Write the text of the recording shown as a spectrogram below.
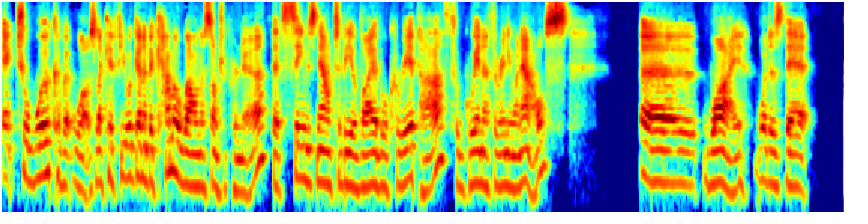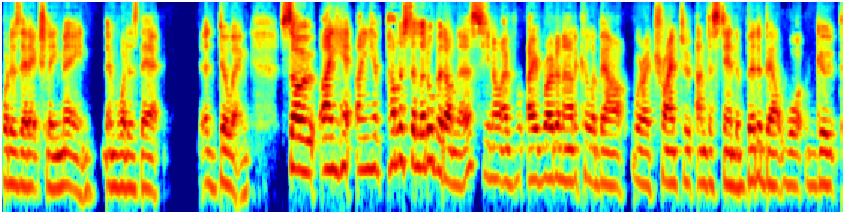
actual work of it was. Like, if you were going to become a wellness entrepreneur, that seems now to be a viable career path for Gwyneth or anyone else. Uh, why? What does that? What does that actually mean? And what does that doing. So I ha- I have published a little bit on this. You know, I've I wrote an article about where I tried to understand a bit about what Goop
